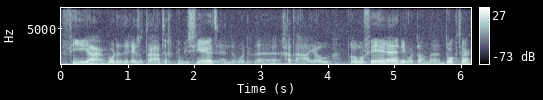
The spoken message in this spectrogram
vier jaar worden de resultaten gepubliceerd. En dan worden de, gaat de AIO promoveren. Die wordt dan uh, dokter.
